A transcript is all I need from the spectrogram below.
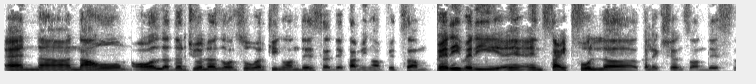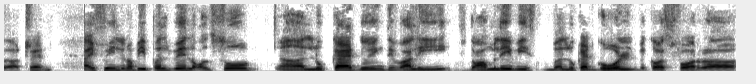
And uh, now all other jewelers also working on this, and they're coming up with some very very uh, insightful uh, collections on this uh, trend. I feel you know people will also uh, look at during Diwali. Normally we look at gold because for uh,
